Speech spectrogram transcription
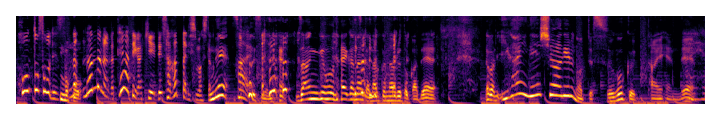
本、当、そうです。ななんならか手当が消えて下がったりしました。ね、はい、そうですよね。残業代がなんかなくなるとかで。だから意外に年収上げるのってすごく大変で、ね、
